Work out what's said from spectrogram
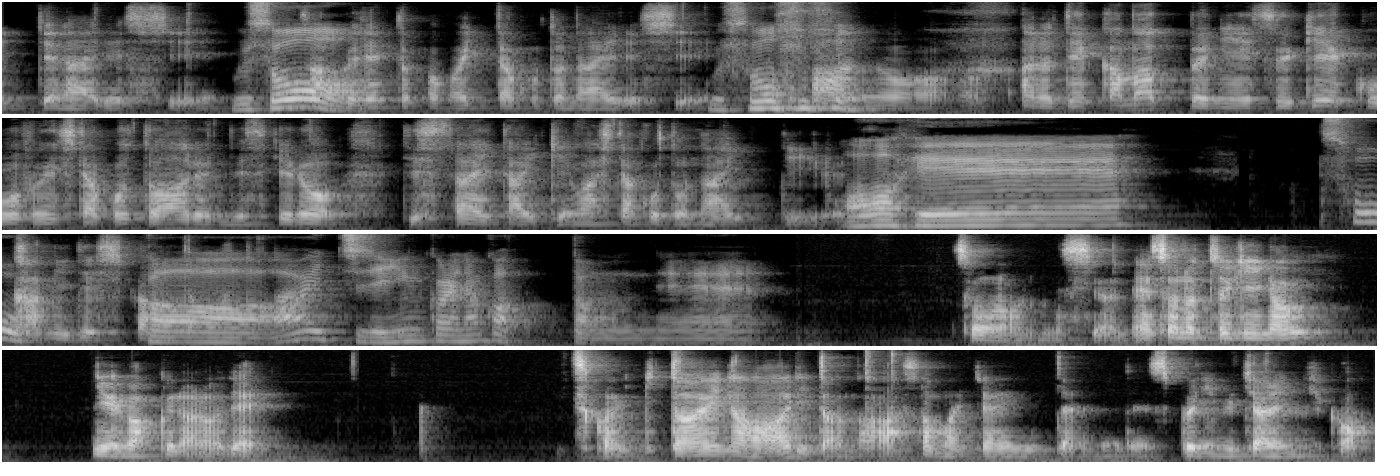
行ってないですし、嘘昨年とかも行ったことないですし、嘘あの、あのデカマップにすげえ興奮したことはあるんですけど、実際体験はしたことないっていう、あ、へえ。そうか。神でしか。愛知でインカレなかったもんね。そうなんですよね。その次の入学なので、いつか行きたいな、ありだな、サマーチャレンジみたいなので、スプリングチャレンジか。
